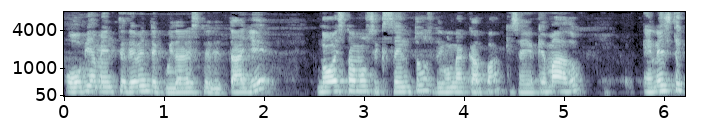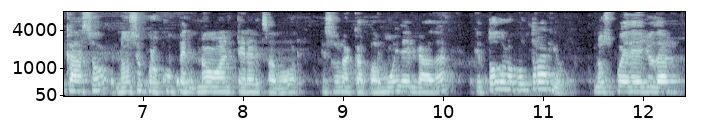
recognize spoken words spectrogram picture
Obviamente deben de cuidar este detalle no estamos exentos de una capa que se haya quemado. En este caso, no se preocupen, no altera el sabor. Es una capa muy delgada que todo lo contrario nos puede ayudar.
